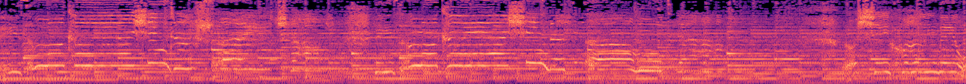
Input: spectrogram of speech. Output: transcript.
你怎么可以安心的睡觉？你怎么可以安心的走掉？若喜欢被我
